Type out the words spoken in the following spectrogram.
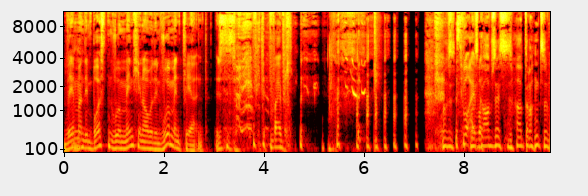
Wenn mhm. man dem Borstenwurm Männchen aber den Wurm entfernt, ist es wieder Weibchen. Was, das war was gab es jetzt da dran zum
